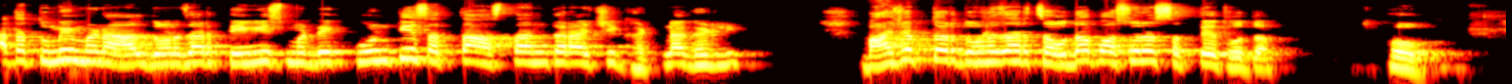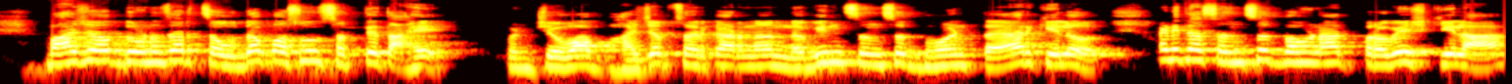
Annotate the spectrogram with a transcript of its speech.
आता तुम्ही म्हणाल दोन हजार तेवीसमध्ये कोणती सत्ता हस्तांतराची घटना घडली? भाजप तर दोन हजार चौदा पासूनच सत्तेत होतं. हो. भाजप दोन हजार चौदा पासून सत्तेत आहे. पण जेव्हा भाजप सरकारनं नवीन संसद भवन तयार केलं आणि त्या संसद भवनात प्रवेश केला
